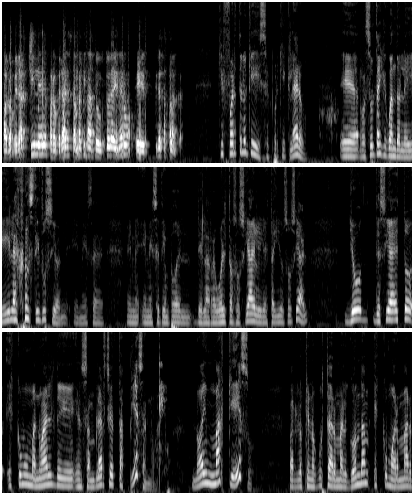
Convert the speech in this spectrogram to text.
Para operar Chile, para operar esta máquina productora de dinero, eh, tira estas palancas. Qué fuerte lo que dices, porque claro, eh, resulta que cuando leí la Constitución en ese, en, ese tiempo de la revuelta social y el estallido social, yo decía esto es como un manual de ensamblar ciertas piezas, ¿no? No hay más que eso. Para los que nos gusta armar Gondam, es como armar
